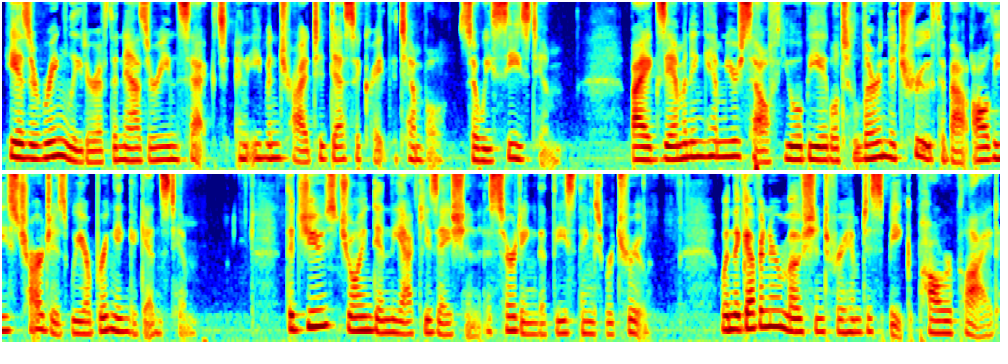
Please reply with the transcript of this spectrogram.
He is a ringleader of the Nazarene sect and even tried to desecrate the temple, so we seized him. By examining him yourself, you will be able to learn the truth about all these charges we are bringing against him. The Jews joined in the accusation, asserting that these things were true. When the governor motioned for him to speak, Paul replied,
